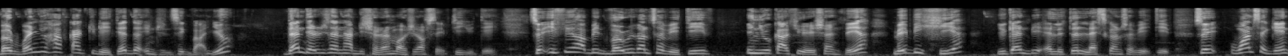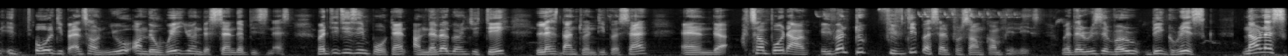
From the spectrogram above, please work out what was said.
But when you have calculated the intrinsic value, then there is an additional margin of safety you take. So if you have been very conservative in your calculation there, maybe here you can be a little less conservative. So once again, it all depends on you, on the way you understand the business. But it is important. I'm never going to take less than 20%. And uh, at some point, I even took 50% for some companies where there is a very big risk. Now let's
